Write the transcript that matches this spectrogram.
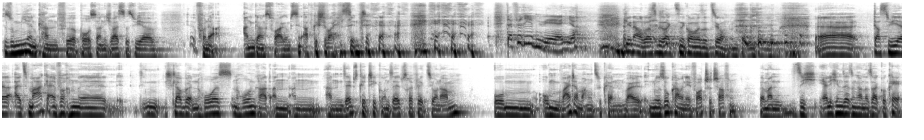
summieren kann für Poster, und ich weiß, dass wir von der Angangsfrage ein bisschen abgeschweift sind. Dafür reden wir ja hier. Genau, du hast gesagt, es ist eine Konversation und kein Interview. äh, dass wir als Marke einfach, eine, ich glaube, ein hohes, einen hohen Grad an, an, an Selbstkritik und Selbstreflexion haben, um, um weitermachen zu können. Weil nur so kann man den Fortschritt schaffen. Wenn man sich ehrlich hinsetzen kann und sagt, okay,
